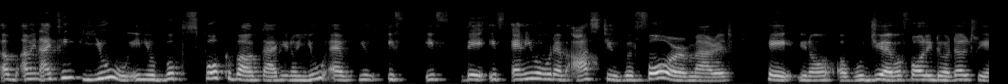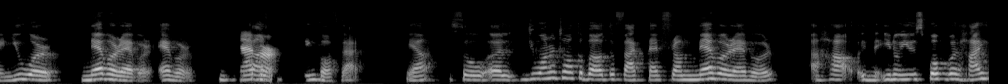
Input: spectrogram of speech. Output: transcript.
um, I mean, I think you in your book spoke about that. You know, you have you if if they if anyone would have asked you before marriage, hey, you know, uh, would you ever fall into adultery? And you were never, ever, ever Never. think of that. Yeah. So, uh, you want to talk about the fact that from never ever, uh, how you know you spoke about how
